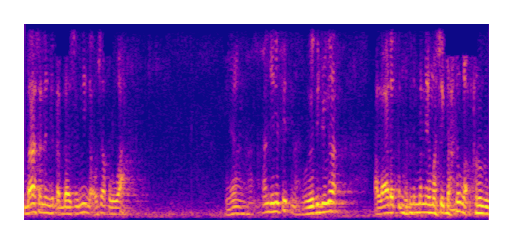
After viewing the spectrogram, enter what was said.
pembahasan yang kita bahas ini nggak usah keluar. Ya, kan jadi fitnah. Begitu juga kalau ada teman-teman yang masih baru nggak perlu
